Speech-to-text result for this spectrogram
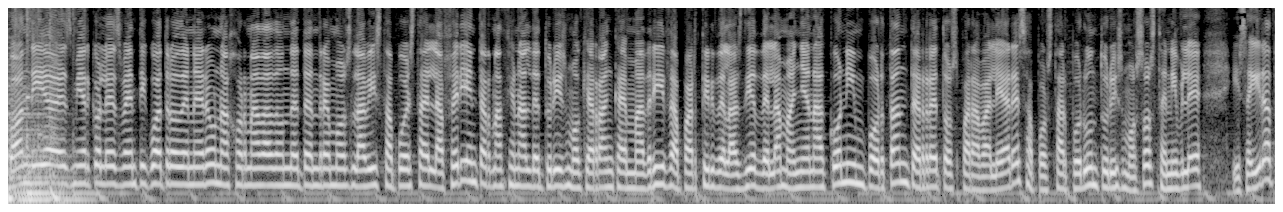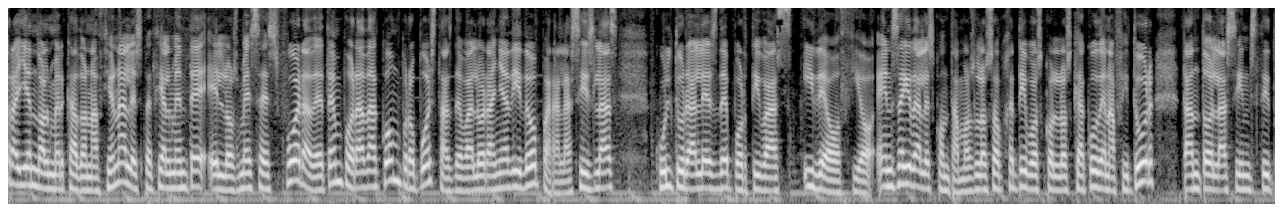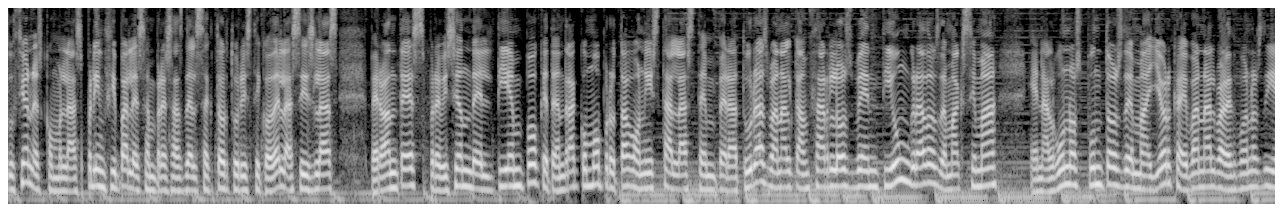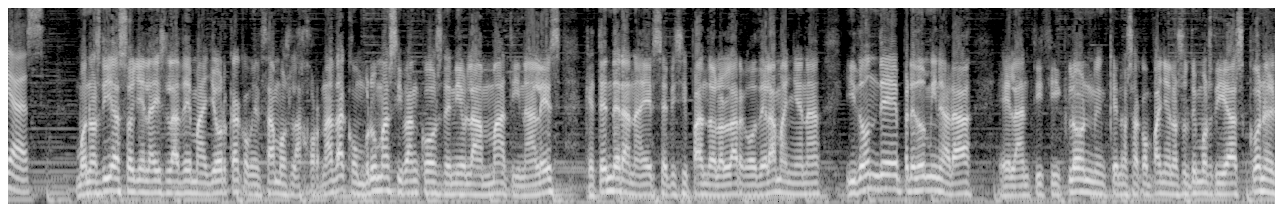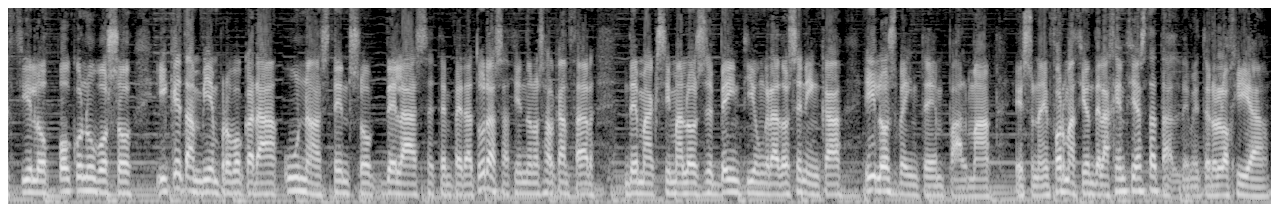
Buen día, es miércoles 24 de enero, una jornada donde tendremos la vista puesta en la Feria Internacional de Turismo que arranca en Madrid a partir de las 10 de la mañana con importantes retos para Baleares, apostar por un turismo sostenible y seguir atrayendo al mercado nacional, especialmente en los meses fuera de temporada, con propuestas de valor añadido para las islas culturales, deportivas y de ocio. Enseguida les contamos los objetivos con los que acuden a Fitur, tanto las instituciones como las principales empresas del sector turístico de las islas, pero antes, previsión del tiempo que tendrá como protagonista las temperaturas. Van a alcanzar los 21 grados de máxima en algunos puntos de Mallorca. Iván Álvarez, buenos días. Buenos días, hoy en la isla de Mallorca comenzamos la jornada con brumas y bancos de niebla matinales que tenderán a irse disipando a lo largo de la mañana y donde predominará el anticiclón que nos acompaña en los últimos días con el cielo poco nuboso y que también provocará un ascenso de las temperaturas, haciéndonos alcanzar de máxima los 21 grados en Inca y los 20 en Palma. Es una información de la Agencia Estatal de Meteorología.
